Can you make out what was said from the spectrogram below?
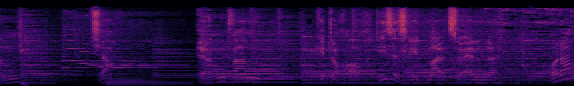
Dann tja, irgendwann geht doch auch dieses Lied mal zu Ende, oder?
